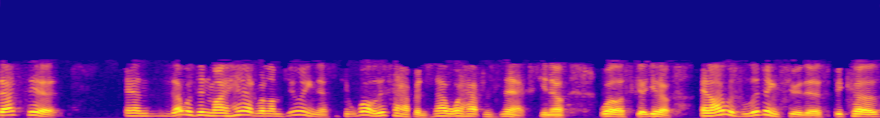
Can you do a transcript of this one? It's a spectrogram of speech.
that's it. And that was in my head when I'm doing this. I think, whoa, this happens. Now what happens next? You know, well, it's good, you know. And I was living through this because,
